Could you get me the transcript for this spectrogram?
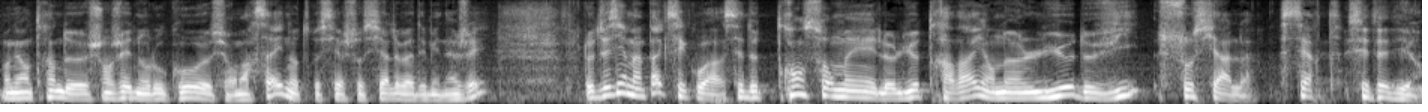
On est en train de changer nos locaux euh, sur Marseille, notre siège social va déménager. Le deuxième impact, c'est quoi? C'est de transformer le lieu de travail en un lieu de vie sociale, certes. C'est-à-dire?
